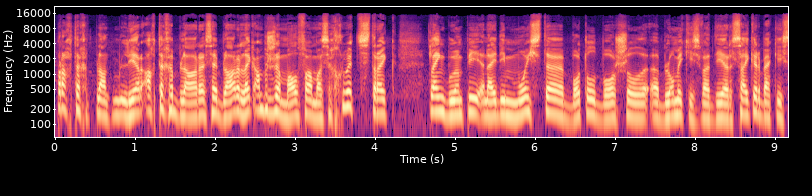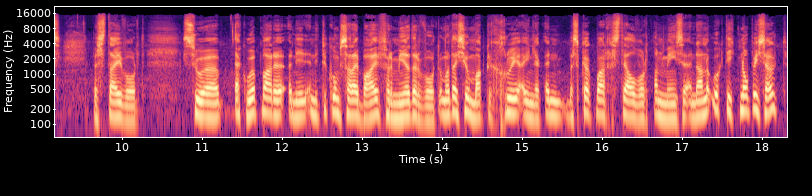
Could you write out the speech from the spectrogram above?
pragtige plant, leeragtige blare. Sy blare lyk amper soos 'n malva, maar 'n groot struik, klein boontjie en hy het die mooiste bottelborsel uh, blommetjies wat deur suikerbekkies bestui word. So ek hoop maar in die, in die toekoms sal hy baie vermeerder word omdat hy so maklik groei eintlik in beskikbaar gestel word aan mense en dan ook die knoppieshout.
